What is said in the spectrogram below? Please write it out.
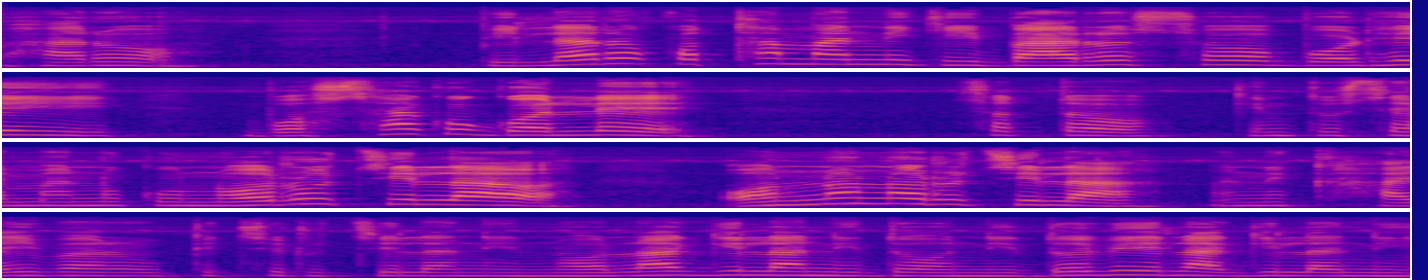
ଭାର। ପିଲାର କଥା ମାନିକି ବାରଶ ବଢ଼େଇ ବସାକୁ ଗଲେ ସତ କିନ୍ତୁ ସେମାନଙ୍କୁ ନ ରୁଚିଲା ଅନ୍ନ ନ ରୁଚିଲା ମାନେ ଖାଇବାର କିଛି ରୁଚିଲାନି ନ ଲାଗିଲା ନିଦ ନିଦ ବି ଲାଗିଲାନି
